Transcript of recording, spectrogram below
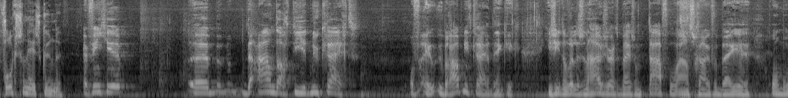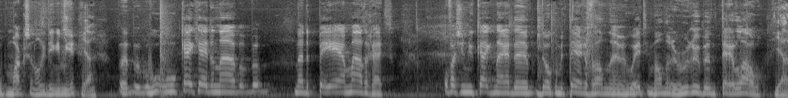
volksgeneeskunde. En vind je eh, de aandacht die het nu krijgt, of eh, überhaupt niet krijgt, denk ik. Je ziet nog wel eens een huisarts bij zo'n tafel aanschuiven bij eh, Omroep Max en al die dingen meer. Ja. Hoe, hoe kijk jij daarna naar de PR-matigheid? Of als je nu kijkt naar de documentaire van, eh, hoe heet die man, Ruben Terlouw. Ja.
